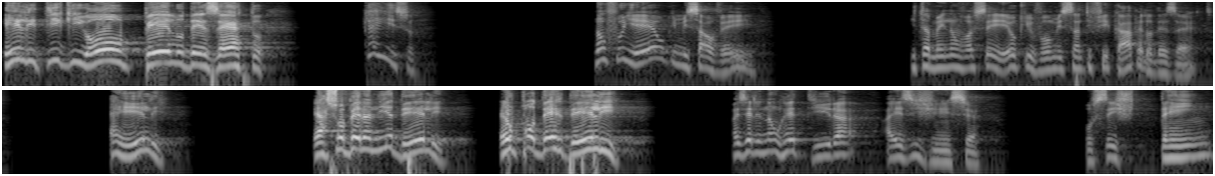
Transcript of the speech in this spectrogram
Ele te guiou pelo deserto. O que é isso? Não fui eu que me salvei. E também não vou ser eu que vou me santificar pelo deserto. É Ele. É a soberania dele. É o poder dele. Mas Ele não retira a exigência. Vocês tem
